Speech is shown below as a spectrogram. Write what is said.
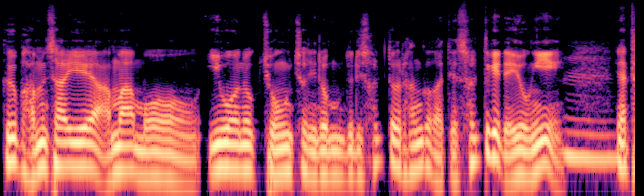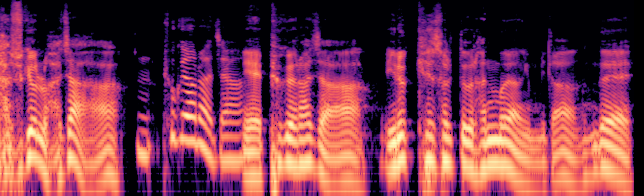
그밤 사이에 아마 뭐 이원욱, 조홍천 이런 분들이 설득을 한 것 같아요. 설득의 내용이 음. 그냥 다수결로 하자. 음, 표결하자. 예, 표결하자. 이렇게 설득을 한 모양입니다. 근데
